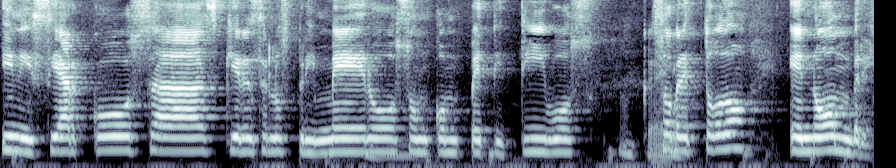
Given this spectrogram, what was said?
iniciar cosas, quieren ser los primeros, son competitivos, sobre todo en hombre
